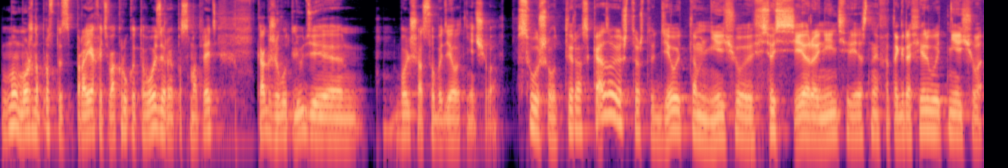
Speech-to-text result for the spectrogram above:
ну, можно просто проехать вокруг этого озера и посмотреть, как живут люди, больше особо делать нечего. Слушай, вот ты рассказываешь то, что делать там нечего, все серое, неинтересное, фотографировать нечего.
